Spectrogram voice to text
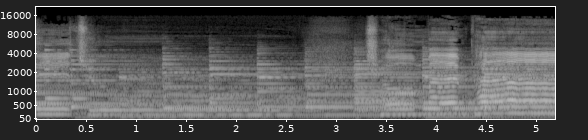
许之处，充满盼望。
